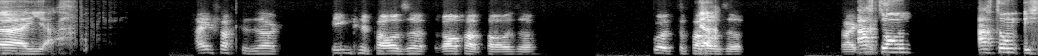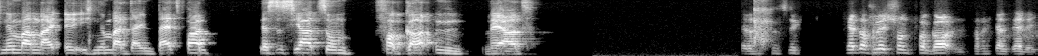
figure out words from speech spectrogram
Äh, ja. Einfach gesagt, Pinkelpause, Raucherpause, kurze Pause. Nicht. Achtung, Achtung, ich nehme mal, mein, äh, ich nehm mal dein Batman. Das ist ja zum Forgotten wert. Ja, das ist nicht, ich habe das Match schon vergotten, sag ich ganz ehrlich.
